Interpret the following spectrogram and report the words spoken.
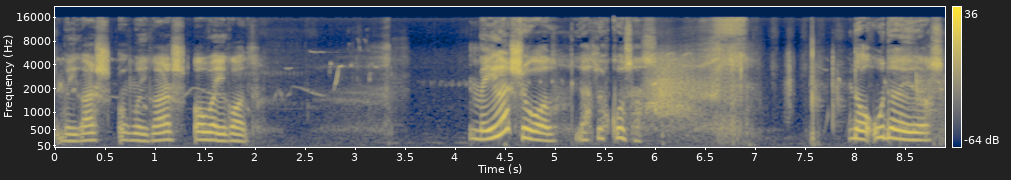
Oh my gosh, oh my gosh, oh my god. Me gosh, god, las dos cosas. No, una de dos.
